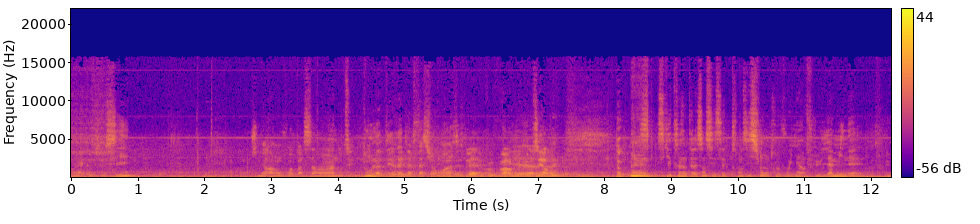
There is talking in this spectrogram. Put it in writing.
voilà comme ceci. En général, on ne voit pas ça, hein, donc c'est- d'où l'intérêt de la station, hein, c'est de, de pouvoir l'observer. Donc, ce- qui est très intéressant, c'est cette transition entre, vous voyez, un flux laminaire, un flux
